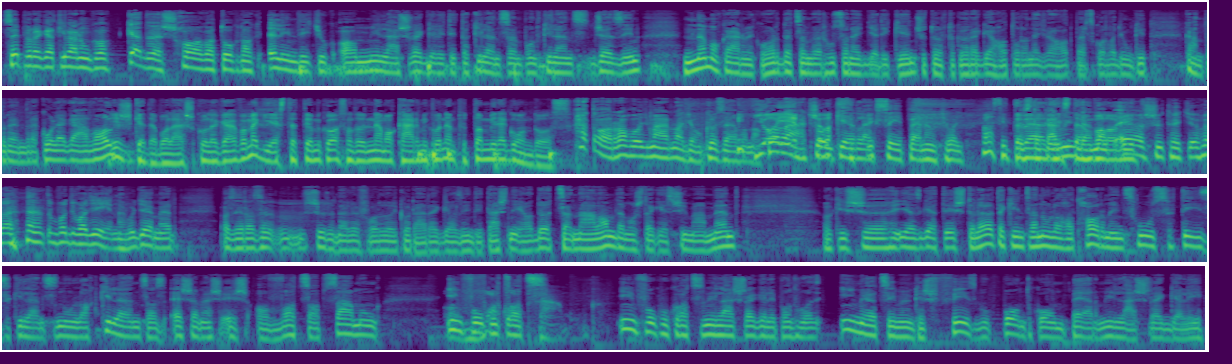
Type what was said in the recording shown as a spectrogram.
Szép jó reggelt kívánunk a kedves hallgatóknak, elindítjuk a millás reggelit itt a 9.9 Jazzin. Nem akármikor, december 21-én, csütörtökön reggel 6 óra 46 perckor vagyunk itt Kántor Endre kollégával. És Gede Balázs kollégával. Megijesztettél, amikor azt mondtad, hogy nem akármikor, nem tudtam, mire gondolsz. Hát arra, hogy már nagyon közel van a Ja, karácsony, értem. kérlek szépen, úgyhogy Azt hittem, ezt akár minden nap valamit. elsüthetjük, vagy, vagy én, ugye, mert azért az sűrűn előfordul, hogy korán reggel az indítás néha döccen nálam, de most egész simán ment. A kis ijeszgetéstől eltekintve 0630 20 10 909 az SMS és a WhatsApp számunk. Infokukat WhatsApp számunk. infokukat millásreggeli.hu az e-mail címünk, és facebook.com per millásreggeli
